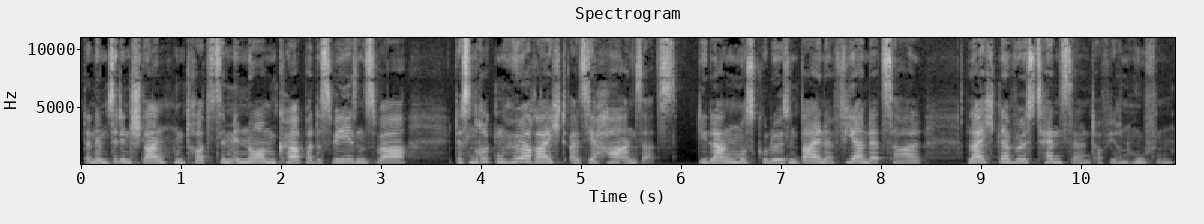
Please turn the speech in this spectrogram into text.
Da nimmt sie den schlanken, trotzdem enormen Körper des Wesens wahr, dessen Rücken höher reicht als ihr Haaransatz, die langen muskulösen Beine, vier an der Zahl, leicht nervös tänzelnd auf ihren Hufen.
